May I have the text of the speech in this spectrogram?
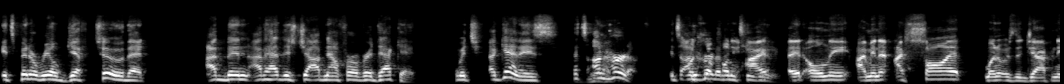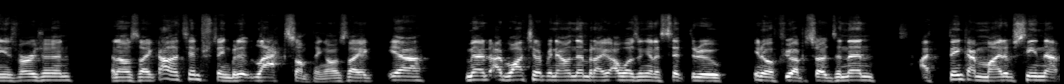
it's been a real gift too that I've been I've had this job now for over a decade, which again is that's yeah. unheard of. It's unheard of in TV. I, it only I mean I saw it when it was the Japanese version, and I was like, oh, that's interesting, but it lacked something. I was like, yeah. I mean, I'd, I'd watch it every now and then, but I, I wasn't going to sit through you know a few episodes, and then I think I might have seen that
